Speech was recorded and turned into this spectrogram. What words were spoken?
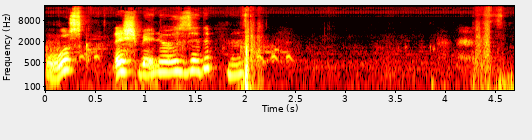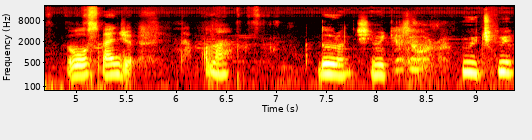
Oğuz kardeş beni özledin mi? Oğuz bence ama durun şimdi geliyor. 3 2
